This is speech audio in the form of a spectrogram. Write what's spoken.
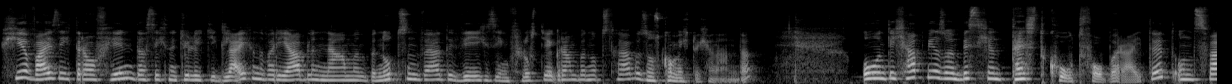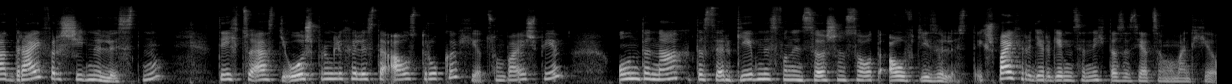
Hier weise ich darauf hin, dass ich natürlich die gleichen Variablennamen benutzen werde, wie ich sie im Flussdiagramm benutzt habe, sonst komme ich durcheinander. Und ich habe mir so ein bisschen Testcode vorbereitet und zwar drei verschiedene Listen, die ich zuerst die ursprüngliche Liste ausdrucke, hier zum Beispiel, und danach das Ergebnis von Insertion Sort auf diese Liste. Ich speichere die Ergebnisse nicht, das ist jetzt im Moment hier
